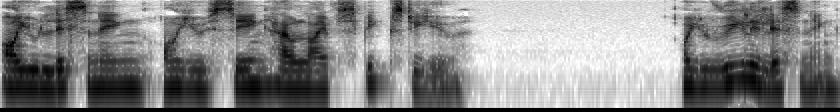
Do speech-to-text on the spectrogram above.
are you listening? Are you seeing how life speaks to you? Are you really listening?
